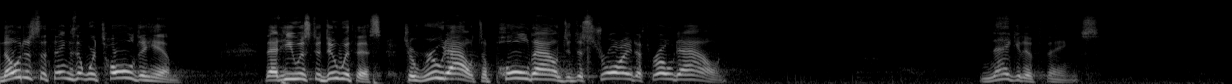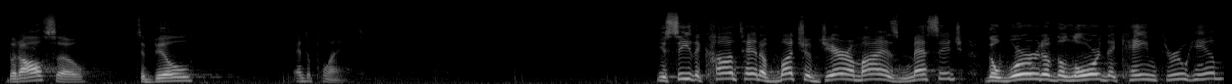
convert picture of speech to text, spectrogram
Notice the things that were told to him that he was to do with this to root out, to pull down, to destroy, to throw down. Negative things, but also to build and to plant. You see, the content of much of Jeremiah's message, the word of the Lord that came through him,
